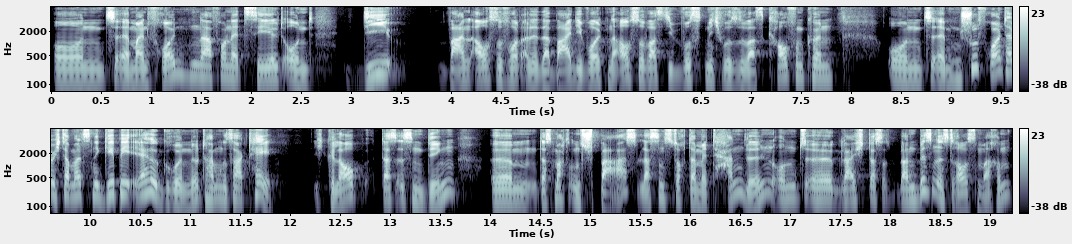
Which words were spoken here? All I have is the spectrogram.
Und äh, meinen Freunden davon erzählt und die waren auch sofort alle dabei. Die wollten auch sowas, die wussten nicht, wo sie sowas kaufen können. Und äh, mit einem Schulfreund habe ich damals eine GBR gegründet, haben gesagt, hey, ich glaube, das ist ein Ding, ähm, das macht uns Spaß, lass uns doch damit handeln und äh, gleich das dann Business draus machen.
